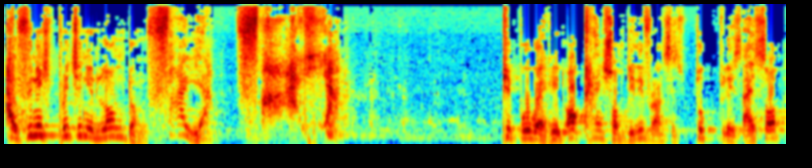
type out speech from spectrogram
I finished preaching in London. Fire. People were hit. All kinds of deliverances took place. I saw,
